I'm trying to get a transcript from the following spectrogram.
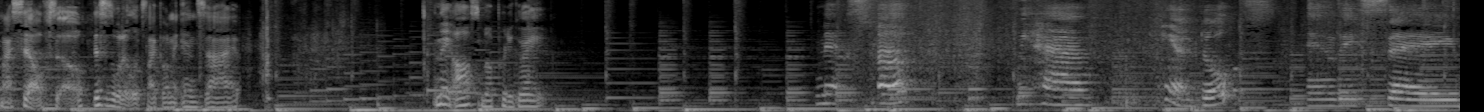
myself. So this is what it looks like on the inside. And they all smell pretty great. Next up, we have candles and they say,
